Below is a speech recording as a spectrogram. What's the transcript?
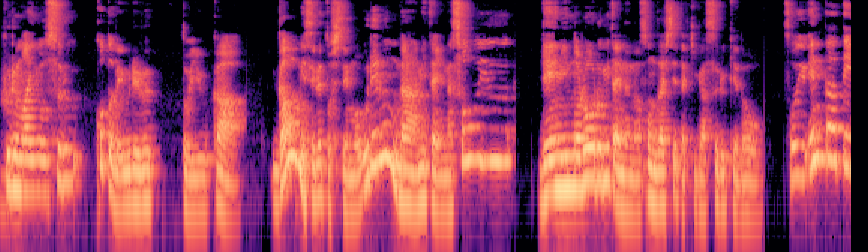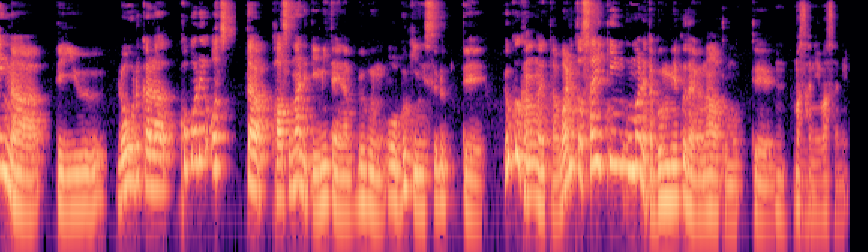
振る舞いをすることで売れるというか、画を見せるとしても売れるんだ、みたいな、そういう芸人のロールみたいなのは存在してた気がするけど、そういうエンターテイナーっていうロールからこぼれ落ちたパーソナリティみたいな部分を武器にするって、よく考えたら割と最近生まれた文脈だよなと思って、うんまさにまさに。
